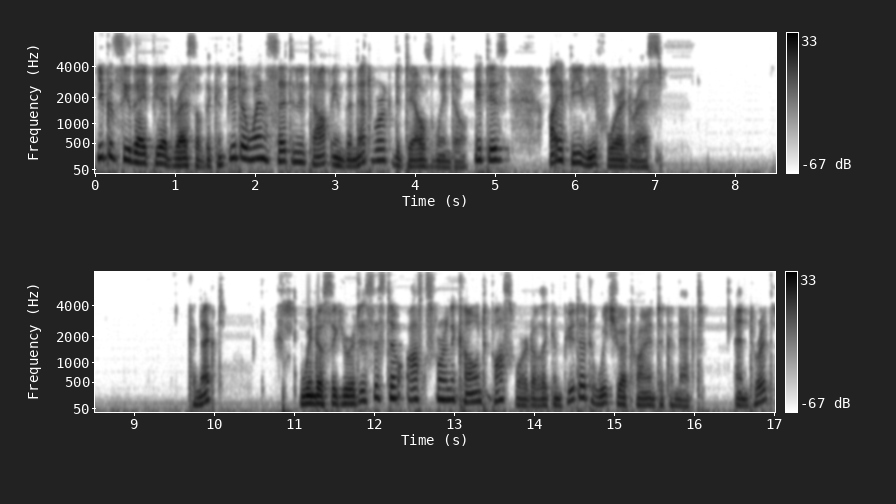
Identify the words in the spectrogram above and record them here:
You could see the IP address of the computer when setting it up in the Network Details window. It is IPv4 address. Connect Windows Security System asks for an account password of the computer to which you are trying to connect. Enter it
